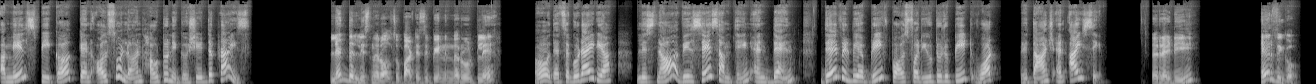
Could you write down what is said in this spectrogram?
a male speaker can also learn how to negotiate the price. Let the listener also participate in the role play. Oh, that's a good idea. Listener, we'll say something and then there will be a brief pause for you to repeat what Ritansh and I say. Ready? Here we go.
